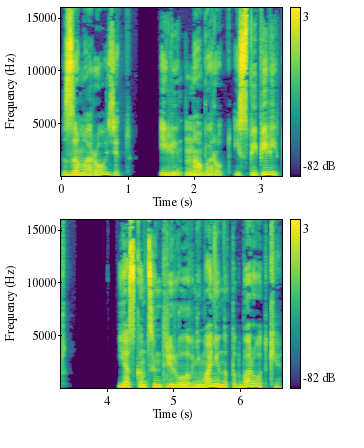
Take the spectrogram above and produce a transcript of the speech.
Заморозит или, наоборот, испепелит. Я сконцентрировала внимание на подбородке,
